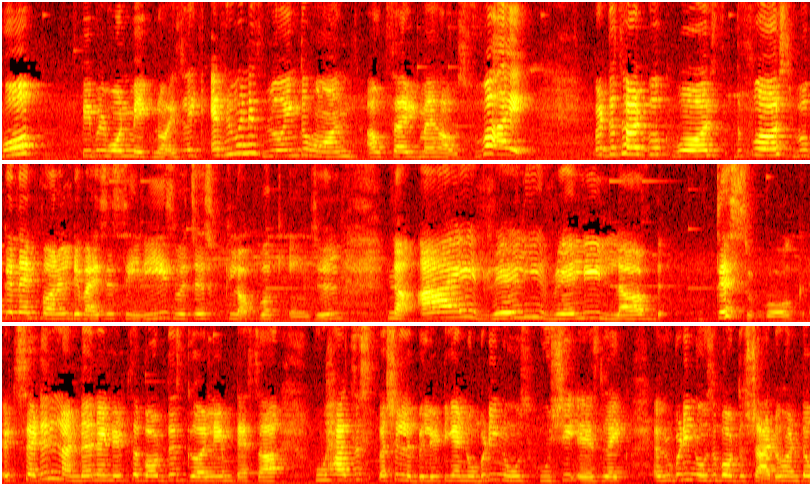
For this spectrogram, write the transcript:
hope people won't make noise. Like everyone is blowing the horn outside my house. Why? But the third book was the first book in the Infernal Devices series, which is Clockwork Angel. Now, I really, really loved this book. It's set in London and it's about this girl named Tessa who has this special ability and nobody knows who she is. Like everybody knows about the shadow hunter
